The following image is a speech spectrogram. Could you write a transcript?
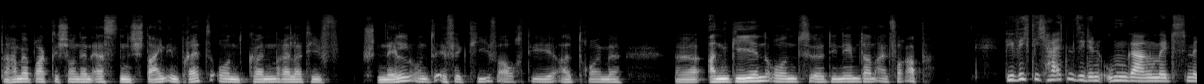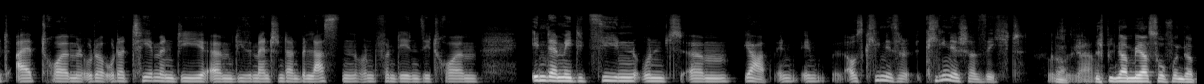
da haben wir praktisch schon den ersten Stein im Brett und können relativ schnell und effektiv auch die Albträume, äh, angehen und, äh, die nehmen dann einfach ab. Wie wichtig halten Sie den Umgang mit mit Albträumen oder oder Themen, die, ähm, diese Menschen dann belasten und von denen sie träumen, in der Medizin und, ähm, ja, in in aus klinischer klinischer Sicht Genau. Ich bin ja mehr so von der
